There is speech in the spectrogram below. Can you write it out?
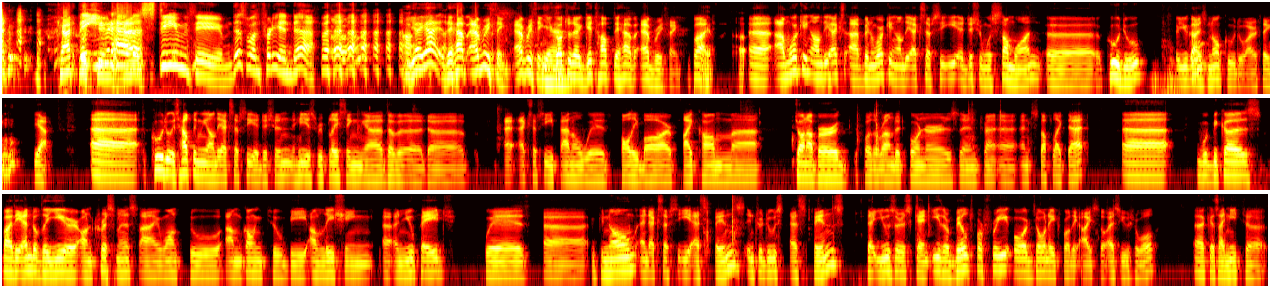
cat- Cat They even have a Steam theme. This one's pretty in depth. yeah, yeah, they have everything, everything. You go to their GitHub, they have everything. But Yep. uh, I'm working on the X. I've been working on the XFCE edition with someone, uh, Kudu. You guys know Kudu, I think. Mhm. Yeah. Uh, Kudu is helping me on the XFCE edition. He's replacing uh, the the uh, XFCE panel with Polybar, Picom, uh, Jonaburg for the rounded corners and uh, and stuff like that. Uh, because by the end of the year on Christmas, I want to, I'm going to be unleashing a, a new page with uh, GNOME and XFCE as pins, introduced as pins that users can either build for free or donate for the ISO as usual. Because I need to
